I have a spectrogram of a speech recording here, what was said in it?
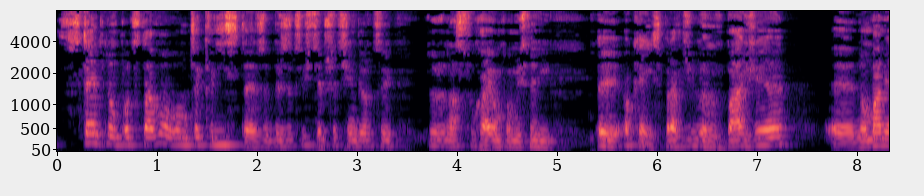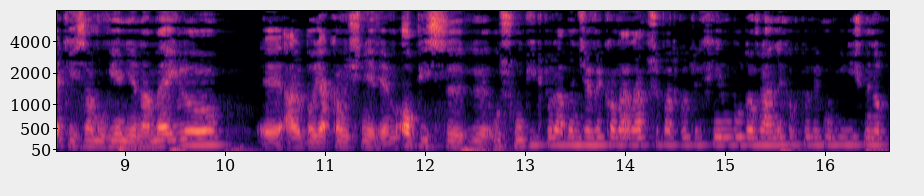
wstępną, podstawową checklistę, żeby rzeczywiście przedsiębiorcy, którzy nas słuchają, pomyśleli, ok, sprawdziłem w bazie, no mam jakieś zamówienie na mailu, e, albo jakąś, nie wiem, opis e, usługi, która będzie wykonana w przypadku tych firm budowlanych, o których mówiliśmy, no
